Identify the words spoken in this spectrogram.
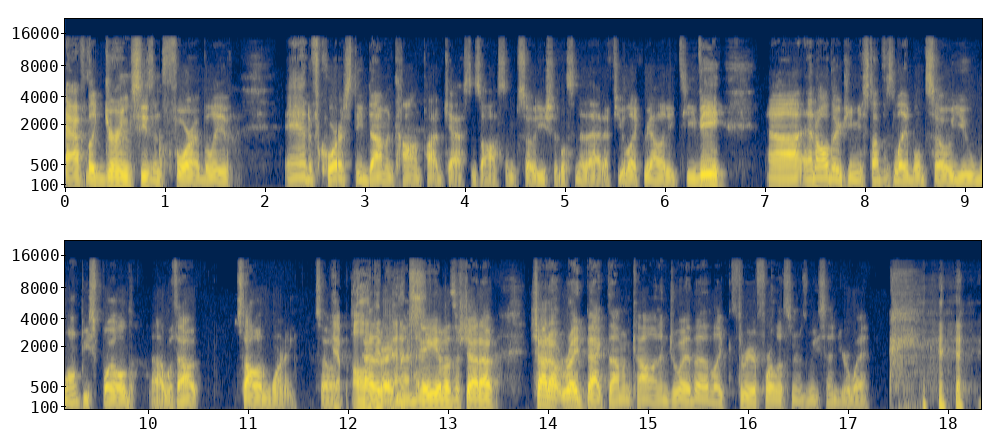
after like during season four, I believe. And of course, the Dom and Colin podcast is awesome. So you should listen to that if you like reality TV. Uh, and all their genius stuff is labeled, so you won't be spoiled uh, without solid warning. So yep, all highly recommend. They give us a shout out. Shout out right back, Dom and Colin. Enjoy the like three or four listeners we send your way.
